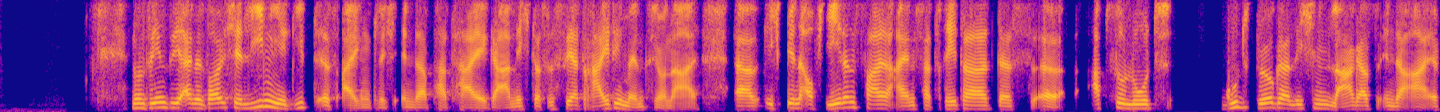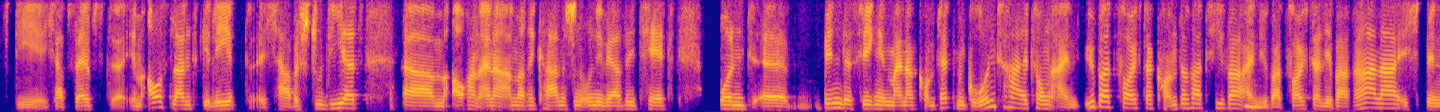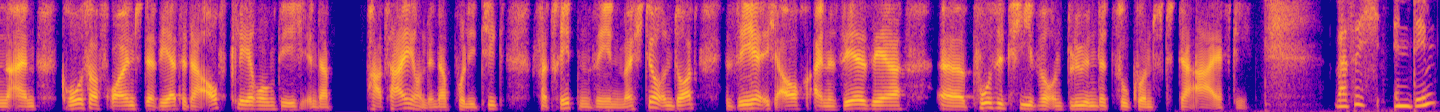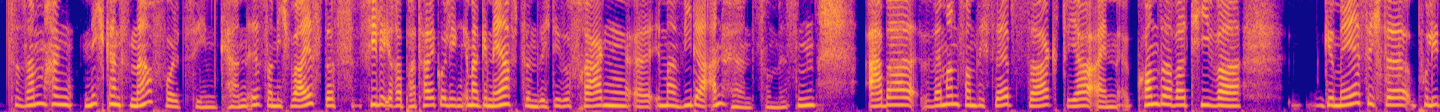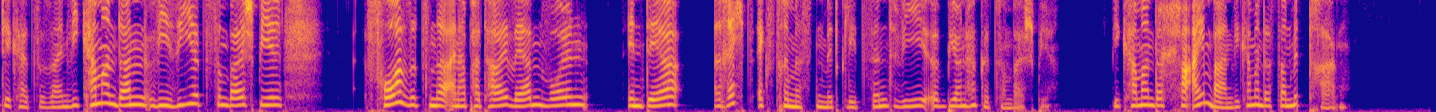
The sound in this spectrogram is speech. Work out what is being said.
Nun sehen Sie, eine solche Linie gibt es eigentlich in der Partei gar nicht. Das ist sehr dreidimensional. Äh, ich bin auf jeden Fall ein Vertreter des äh, absolut gutbürgerlichen Lagers in der AfD. Ich habe selbst äh, im Ausland gelebt, ich habe studiert, ähm, auch an einer amerikanischen Universität und äh, bin deswegen in meiner kompletten Grundhaltung ein überzeugter Konservativer, ein mhm. überzeugter Liberaler. Ich bin ein großer Freund der Werte der Aufklärung, die ich in der Partei und in der Politik vertreten sehen möchte. Und dort sehe ich auch eine sehr, sehr äh, positive und blühende Zukunft der AfD. Was ich in dem Zusammenhang nicht ganz nachvollziehen kann, ist, und ich weiß, dass viele Ihrer Parteikollegen immer genervt sind, sich diese Fragen äh, immer wieder anhören zu müssen. Aber wenn man von sich selbst sagt, ja, ein konservativer, gemäßigter Politiker zu sein, wie kann man dann, wie Sie jetzt zum Beispiel, Vorsitzender einer Partei werden wollen, in der Rechtsextremisten Mitglied sind, wie äh, Björn Höcke zum Beispiel? Wie kann man das vereinbaren? Wie kann man das dann mittragen?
